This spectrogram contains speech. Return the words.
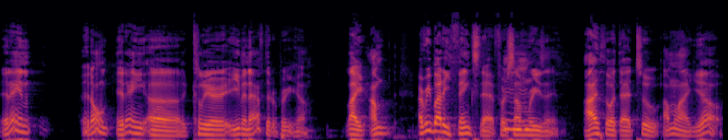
it ain't it don't it ain't uh clear even after the pre cum. Like I'm everybody thinks that for some reason. I thought that too. I'm like, yo,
